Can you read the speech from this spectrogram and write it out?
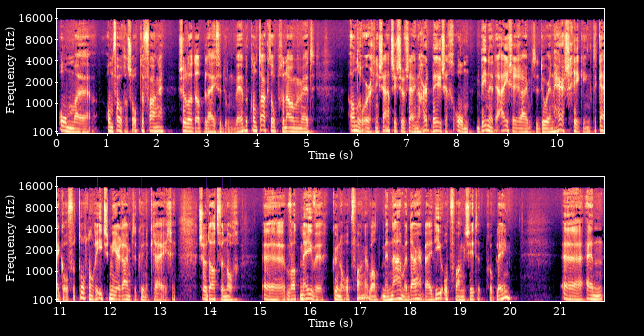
om, uh, om vogels op te vangen, zullen we dat blijven doen. We hebben contact opgenomen met andere organisaties. We zijn hard bezig om binnen de eigen ruimte door een herschikking te kijken of we toch nog iets meer ruimte kunnen krijgen. Zodat we nog uh, wat meeuwen kunnen opvangen. Want met name daar bij die opvang zit het probleem. Uh, en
